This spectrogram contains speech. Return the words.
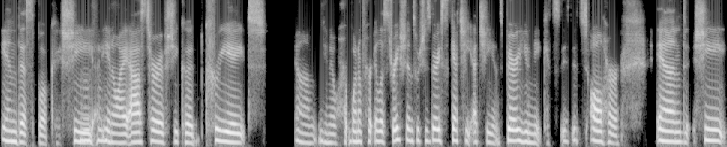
in this book. She, mm-hmm. you know, I asked her if she could create um, you know, her, one of her illustrations, which is very sketchy, etchy, and it's very unique. It's it's all her, and she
